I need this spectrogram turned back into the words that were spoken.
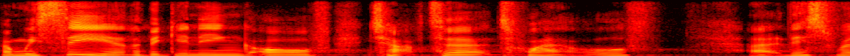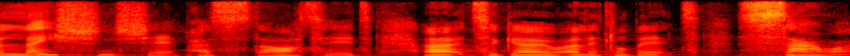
And we see at the beginning of chapter 12 uh, this relationship has started uh, to go a little bit sour.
